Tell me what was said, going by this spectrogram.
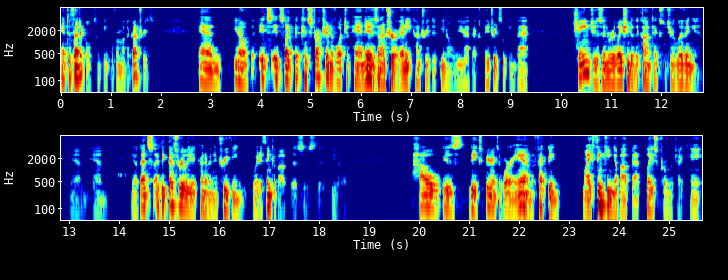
antithetical to people from other countries. And you know, it's it's like the construction of what Japan is, and I'm sure of any country that you know where you have expatriates looking back, changes in relation to the context that you're living in, and and you know that's I think that's really a kind of an intriguing way to think about this is that you know how is the experience of where I am affecting my thinking about that place from which I came.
